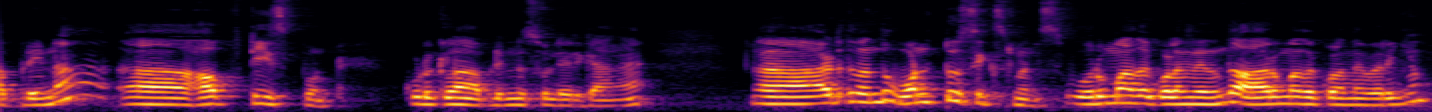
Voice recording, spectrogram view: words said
அப்படின்னா ஹாஃப் டீஸ்பூன் கொடுக்கலாம் அப்படின்னு சொல்லியிருக்காங்க. அடுத்து வந்து ஒன் டு சிக்ஸ் மந்த்ஸ் ஒரு மாத குழந்தைலேருந்து ஆறு மாத குழந்தை வரைக்கும்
